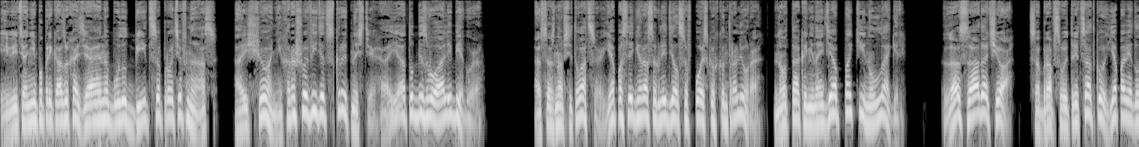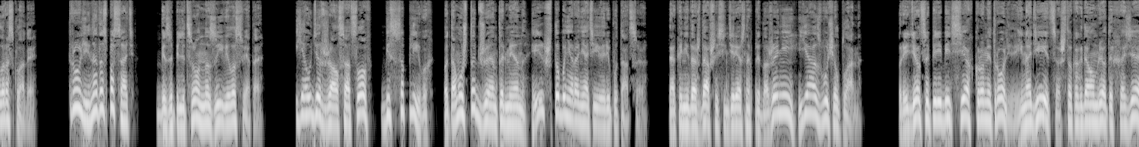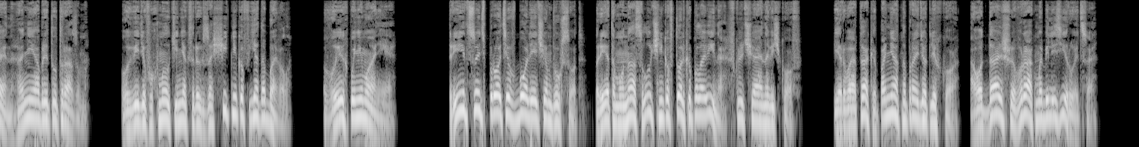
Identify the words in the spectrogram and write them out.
И ведь они по приказу хозяина будут биться против нас. А еще они хорошо видят скрытности, а я тут без вуали бегаю. Осознав ситуацию, я последний раз огляделся в поисках контролера, но так и не найдя, покинул лагерь. «Засада, чё?» Собрав свою тридцатку, я поведал расклады. «Троллей надо спасать», — безапелляционно заявила Света. Я удержался от слов без сопливых, потому что джентльмен, и чтобы не ронять ее репутацию. Так и не дождавшись интересных предложений, я озвучил план. Придется перебить всех, кроме троллей, и надеяться, что когда умрет их хозяин, они обретут разум. Увидев ухмылки некоторых защитников, я добавил. В их понимании. Тридцать против более чем двухсот. При этом у нас лучников только половина, включая новичков. Первая атака, понятно, пройдет легко, а вот дальше враг мобилизируется.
